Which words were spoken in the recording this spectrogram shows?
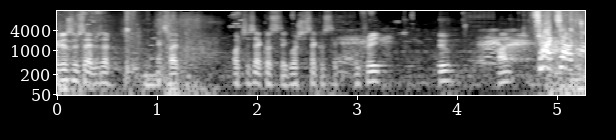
Okay, just reset, reset. Next fight. Watch this echo stick, watch this echo stick. In three, two, one. Tack, tack! I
